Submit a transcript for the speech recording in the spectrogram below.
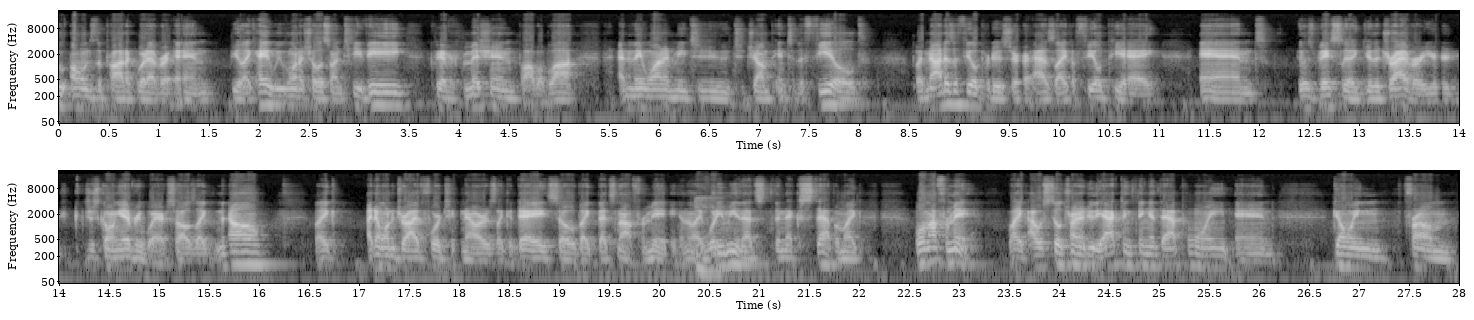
who owns the product, whatever, and be like, hey, we want to show this on TV. Can we have your permission? Blah blah blah. And they wanted me to to jump into the field, but not as a field producer, as like a field PA, and it was basically like you're the driver, you're just going everywhere. So I was like, no, like I don't want to drive 14 hours like a day, so like that's not for me. And they're like, what do you mean? That's the next step. I'm like, well, not for me. Like I was still trying to do the acting thing at that point and going from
